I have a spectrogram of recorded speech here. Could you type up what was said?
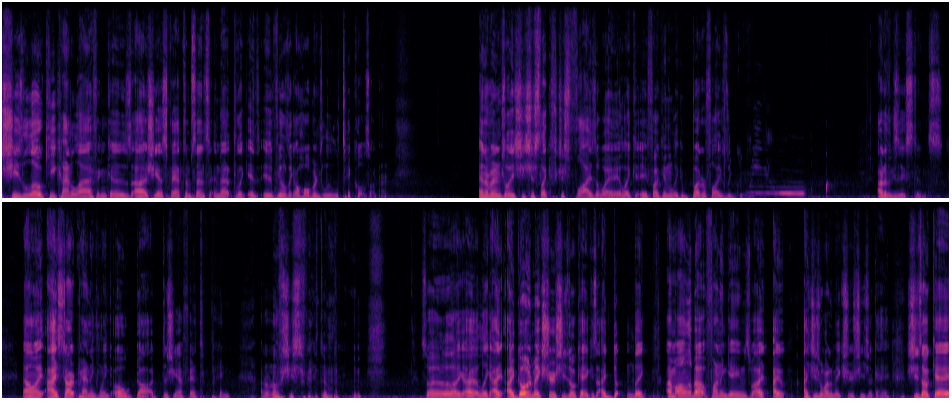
she's low key kind of laughing because uh, she has phantom sense and that like it, it feels like a whole bunch of little tickles on her. And eventually she's just like just flies away like a fucking like butterfly like out of existence. And I'm like, I start panicking, like, oh god, does she have phantom pain? I don't know if she's phantom pain. So like, I like I, I go and make sure she's okay because I do, like I'm all about fun and games, but I I, I just want to make sure she's okay. She's okay.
